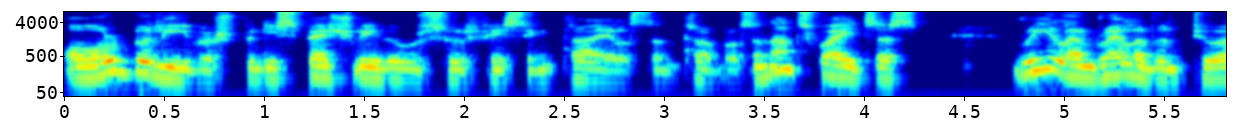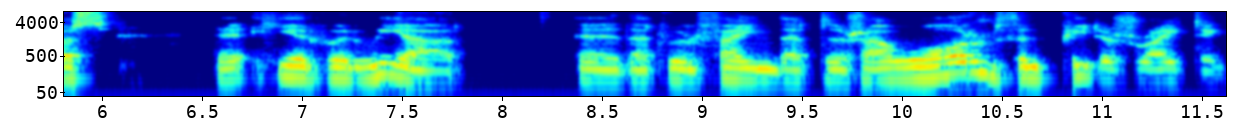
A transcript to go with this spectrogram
all believers, but especially those who are facing trials and troubles. And that's why it's as real and relevant to us uh, here where we are uh, that we'll find that there's a warmth in Peter's writing,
